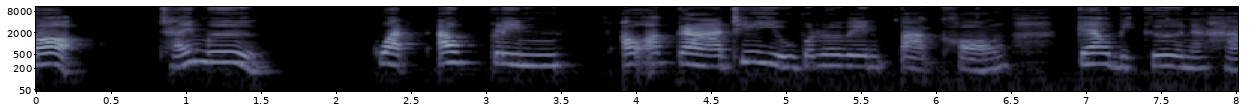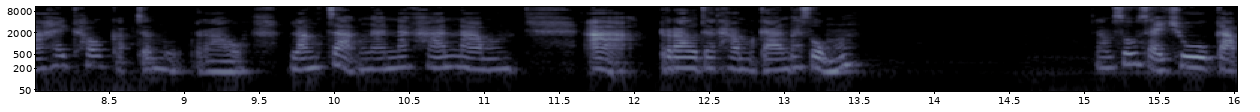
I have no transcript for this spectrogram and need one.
ก็ใช้มือกวัดเอากลิ่น เอาอากาศที่อยู่บริเวณปากของแก้วบิกเกอร์นะคะ ให้เข้ากับจมูกเรา หลังจากนั้นนะคะนำเราจะทำการผสมน้ำส้มสายชูกับ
